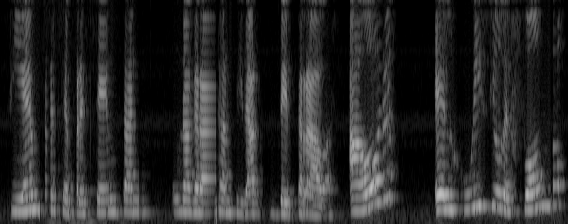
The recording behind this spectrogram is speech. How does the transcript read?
siempre se presentan una gran cantidad de trabas. Ahora el juicio de fondo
